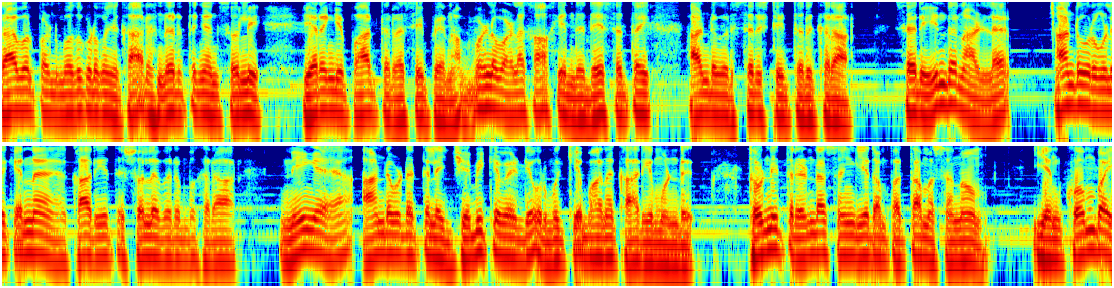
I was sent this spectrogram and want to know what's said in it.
ட்ராவல் பண்ணும்போது கூட கொஞ்சம் காரை நிறுத்துங்கன்னு சொல்லி இறங்கி பார்த்து ரசிப்பேன். அவ்வளவு அழகாக இந்த தேசத்தை ஆண்டவர் சிருஷ்டித்திருக்கிறார். சரி இந்த நாளில் ஆண்டவர் உங்களுக்கு என்ன காரியத்தை சொல்ல விரும்புகிறார்? நீங்கள் ஆண்டவரிடத்தில் ஜெபிக்க வேண்டிய ஒரு முக்கியமான காரியம் உண்டு. தொண்ணூற்றி ரெண்டாம் சங்கீதம் பத்தாம் வசனம் என் கொம்பை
